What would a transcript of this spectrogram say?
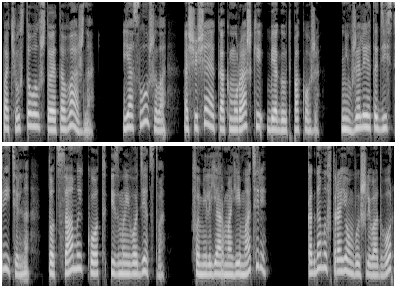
почувствовал, что это важно. Я слушала — ощущая, как мурашки бегают по коже. Неужели это действительно тот самый кот из моего детства? Фамильяр моей матери? Когда мы втроём вышли во двор,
